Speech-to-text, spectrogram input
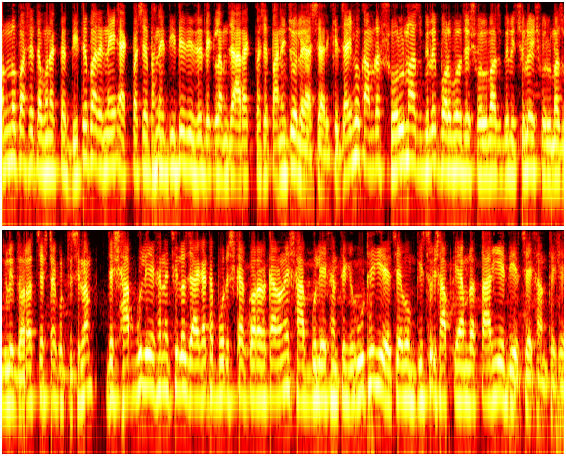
অন্য পাশে তেমন একটা দিতে পারি নাই এক পাশের পানি দিতে দিতে দেখলাম যে আর এক পাশে পানি চলে আসে আর কি যাই হোক, আমরা শোল মাছগুলি, বড় বড় যে শোল মাছগুলি ছিল, এই শোল মাছগুলি ধরার চেষ্টা করতেছিলাম। যে সাপগুলি এখানে ছিল, জায়গাটা পরিষ্কার করার কারণে সাপগুলি এখান থেকে উঠে গিয়েছে এবং কিছু সাপকে আমরা তাড়িয়ে দিয়েছি এখান থেকে।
